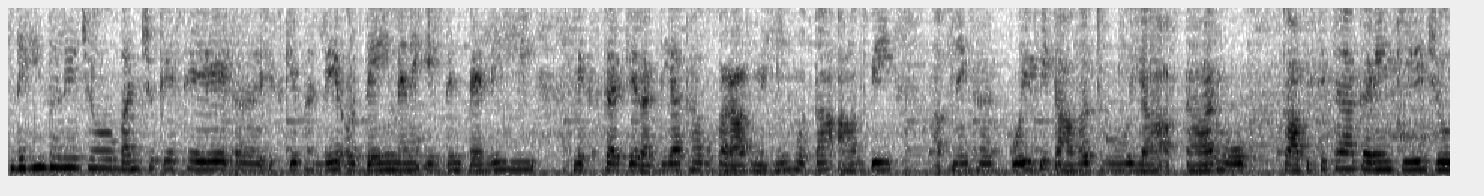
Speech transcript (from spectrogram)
दही भले जो बन चुके थे इसके भले और दही मैंने एक दिन पहले ही मिक्स करके रख दिया था, वो ख़राब नहीं होता। आप भी अपने घर कोई भी दावत हो या अफ्तार हो तो आप इसी तरह करें कि जो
